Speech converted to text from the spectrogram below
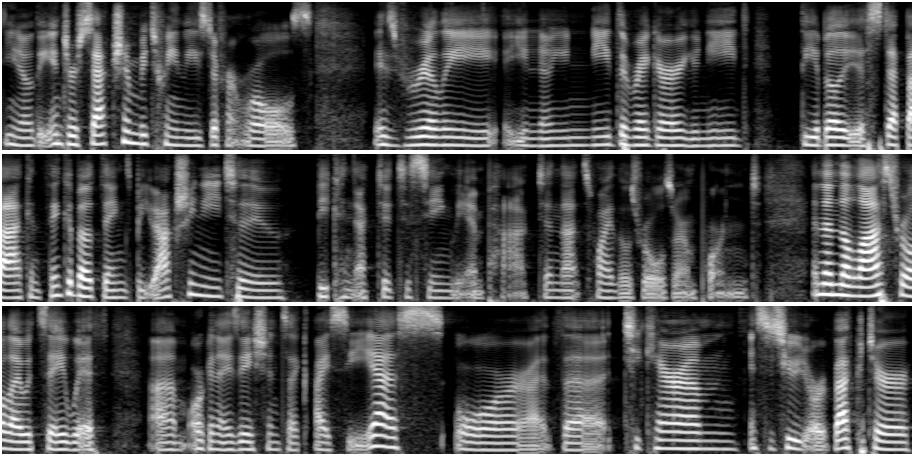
you know, the intersection between these different roles is really, you know, you need the rigor, you need the ability to step back and think about things, but you actually need to be connected to seeing the impact. And that's why those roles are important. And then the last role I would say with um, organizations like ICES or uh, the T-CAIREM Institute or Vector,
